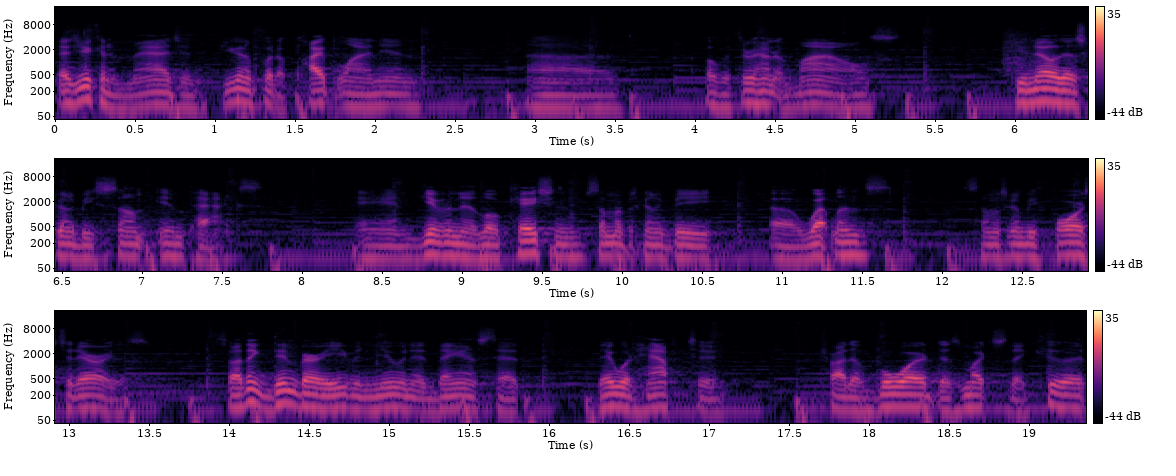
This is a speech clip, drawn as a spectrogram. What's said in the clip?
As you can imagine, if you're going to put a pipeline in uh, over 300 miles, you know there's going to be some impacts. And given the location, some of it's going to be uh, wetlands, some of it's going to be forested areas. So I think Denbury even knew in advance that they would have to try to avoid as much as they could,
